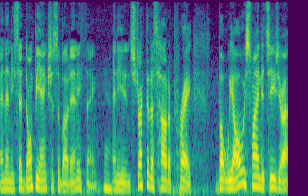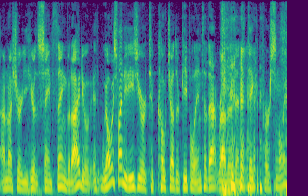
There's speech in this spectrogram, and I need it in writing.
and then he said don't be anxious about anything, Yeah. and he instructed us how to pray. But we always find it's easier. I- I'm not sure you hear the same thing, but I do. It, we always find it easier to coach other people into that rather than to take it personally.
